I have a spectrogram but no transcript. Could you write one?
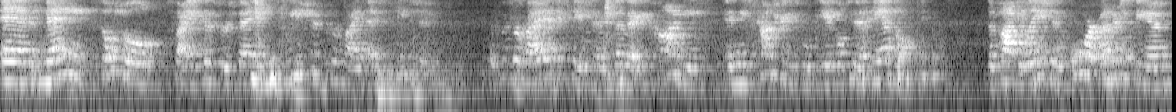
And many social scientists were saying we should provide education. If we provide education, then the economy in these countries will be able to handle the population or understand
